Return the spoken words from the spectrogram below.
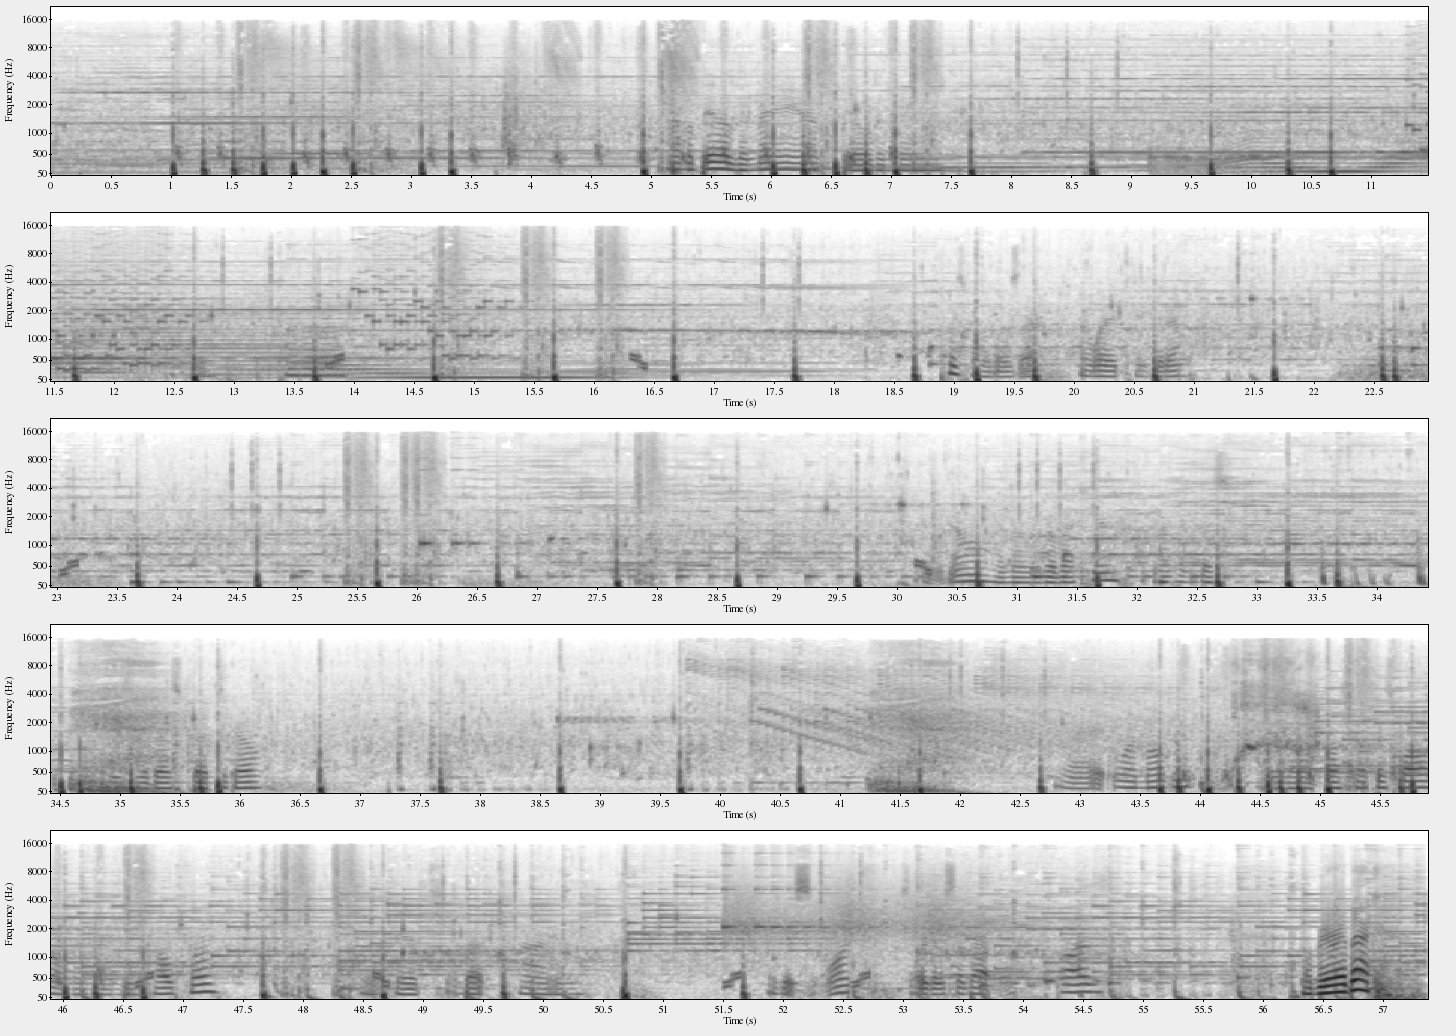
Building man, building man. Uh, Place one of those there. That way I can't get in. Best bet to go. Alright, one moment. I'm gonna bust out this wall and then I'm being called for. It's about time I get some more. So we're gonna set that pause. I'll be right back.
